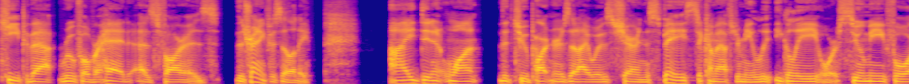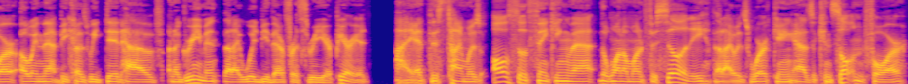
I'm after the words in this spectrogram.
keep that roof overhead as far as the training facility. I didn't want the two partners that I was sharing the space to come after me legally or sue me for owing that because we did have an agreement that I would be there for a three year period. I, at this time, was also thinking that the one on one facility that I was working as a consultant for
